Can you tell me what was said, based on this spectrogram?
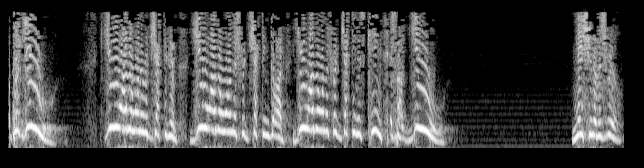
about you. You are the one who rejected him. You are the one that's rejecting God. You are the one that's rejecting his king. It's about you. Nation of Israel.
